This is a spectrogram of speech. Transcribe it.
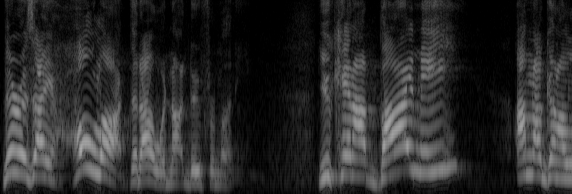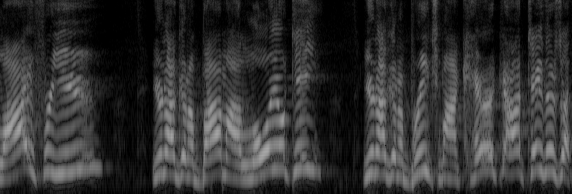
There is a whole lot that I would not do for money. You cannot buy me. I'm not going to lie for you. You're not going to buy my loyalty. You're not going to breach my character. I tell you, there's a,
